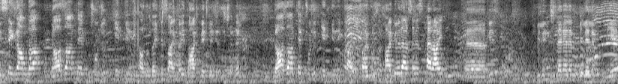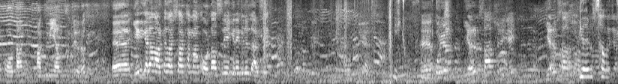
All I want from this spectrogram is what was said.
Instagram'da Gaziantep Çocuk Etkinlik adındaki sayfayı takip etmediğiniz içindir. Gaziantep Çocuk Etkinlik say- sayfasını takip ederseniz her ay e, biz bilinçlenelim, bilelim diye oradan takvimi yansıtıyoruz. E, yeni gelen arkadaşlar hemen oradan sıraya girebilirlerse Biz çok ee, oyun yarım saat sürecek. Yarım saat sonra Yarım saat. olacak.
